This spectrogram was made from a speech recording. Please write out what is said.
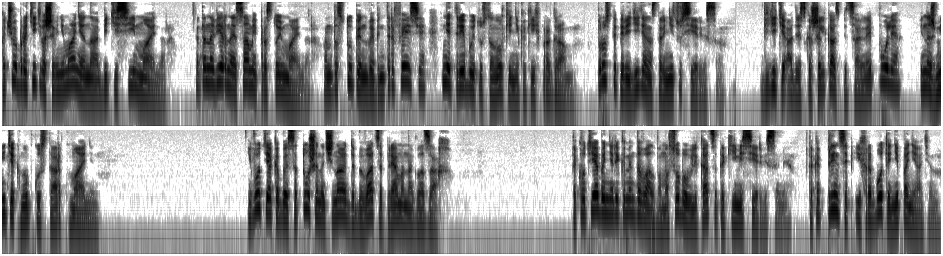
Хочу обратить ваше внимание на BTC Miner. Это, наверное, самый простой майнер. Он доступен в веб-интерфейсе и не требует установки никаких программ. Просто перейдите на страницу сервиса. Введите адрес кошелька в специальное поле и нажмите кнопку Start Mining. И вот якобы сатоши начинают добываться прямо на глазах. Так вот я бы не рекомендовал вам особо увлекаться такими сервисами, так как принцип их работы непонятен.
